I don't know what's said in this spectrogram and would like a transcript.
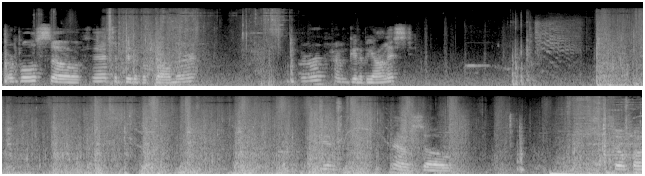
Purple, so that's a bit of a bummer. I'm gonna be honest. Yeah. No, so so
